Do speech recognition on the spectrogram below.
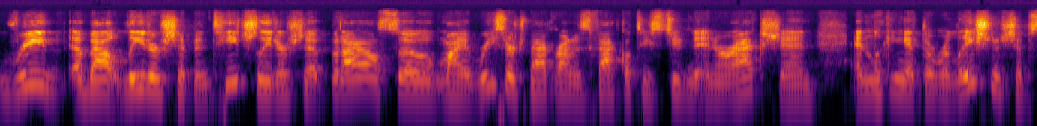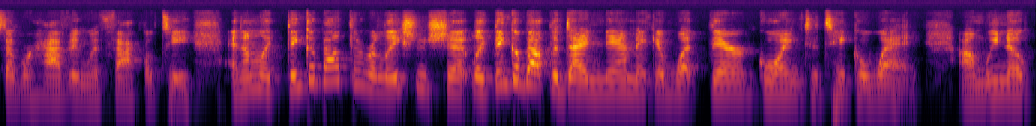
read about leadership and teach leadership but i also my research background is faculty student interaction and looking at the relationships that we're having with faculty. And i'm like think about the relationship like think about the dynamic and what they're going to take away. Um, we know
